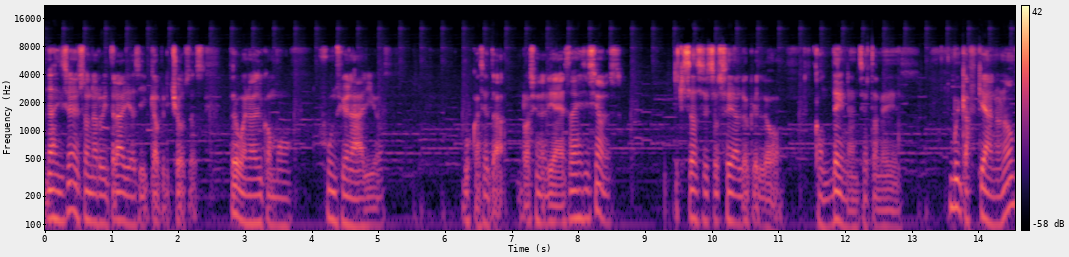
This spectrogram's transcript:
Las decisiones son arbitrarias y caprichosas, pero bueno, él como funcionario busca cierta racionalidad en esas decisiones. Quizás eso sea lo que lo condena en cierta medida. Muy kafkiano, ¿no?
